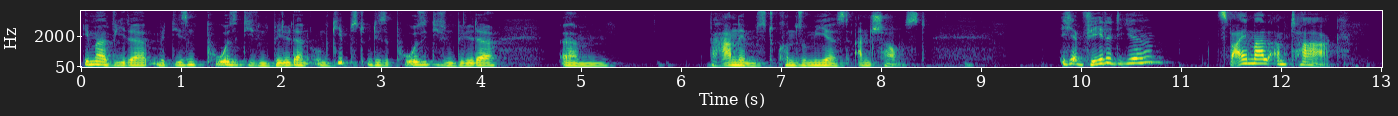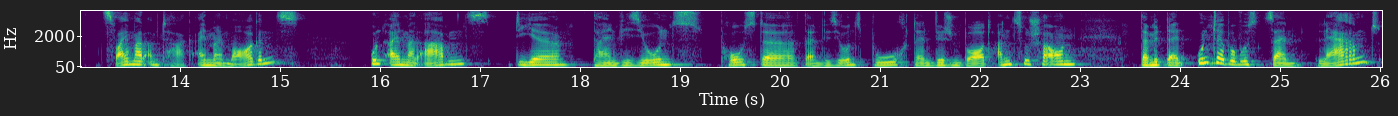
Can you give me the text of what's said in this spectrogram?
immer wieder mit diesen positiven Bildern umgibst und diese positiven Bilder ähm, wahrnimmst, konsumierst, anschaust. Ich empfehle dir zweimal am Tag, zweimal am Tag, einmal morgens und einmal abends, dir dein Visionsposter, dein Visionsbuch, dein Vision Board anzuschauen, damit dein Unterbewusstsein lernt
